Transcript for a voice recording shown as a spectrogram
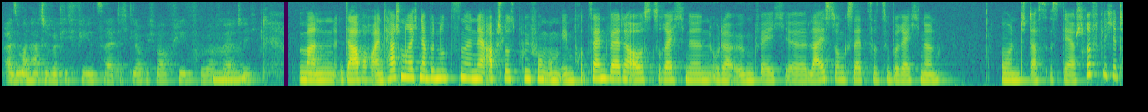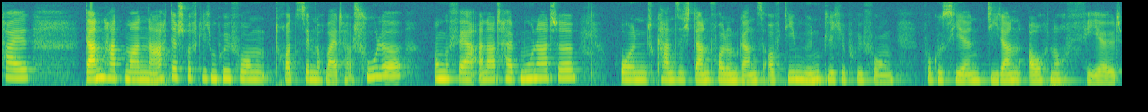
also man hatte wirklich viel Zeit. Ich glaube, ich war auch viel früher mhm. fertig. Man darf auch einen Taschenrechner benutzen in der Abschlussprüfung, um eben Prozentwerte auszurechnen oder irgendwelche Leistungssätze zu berechnen. Und das ist der schriftliche Teil. Dann hat man nach der schriftlichen Prüfung trotzdem noch weiter Schule, ungefähr anderthalb Monate und kann sich dann voll und ganz auf die mündliche Prüfung fokussieren, die dann auch noch fehlt.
